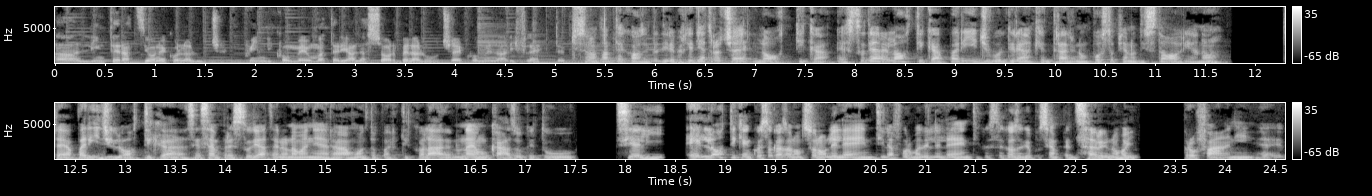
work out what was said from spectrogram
all'interazione con la luce, quindi come un materiale assorbe la luce, come la riflette. Ci sono tante cose da dire perché dietro c'è l'ottica e studiare l'ottica a Parigi vuol dire anche entrare in un posto pieno di storia, no? Cioè a Parigi l'ottica si è sempre studiata in una maniera molto particolare, non è un caso che tu sia lì. E l'ottica in questo caso non sono le lenti, la forma delle lenti, queste cose che possiamo pensare noi profani. Eh,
